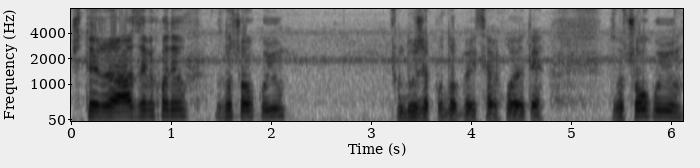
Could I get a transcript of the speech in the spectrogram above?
чотири рази виходив з ночовкою. Дуже подобається виходити з ночовкою.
